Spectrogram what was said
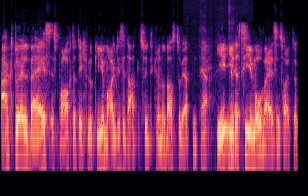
aktuell weiß, es braucht eine Technologie, um all diese Daten zu integrieren und auszuwerten. Ja. Je, jeder CMO weiß es heute.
